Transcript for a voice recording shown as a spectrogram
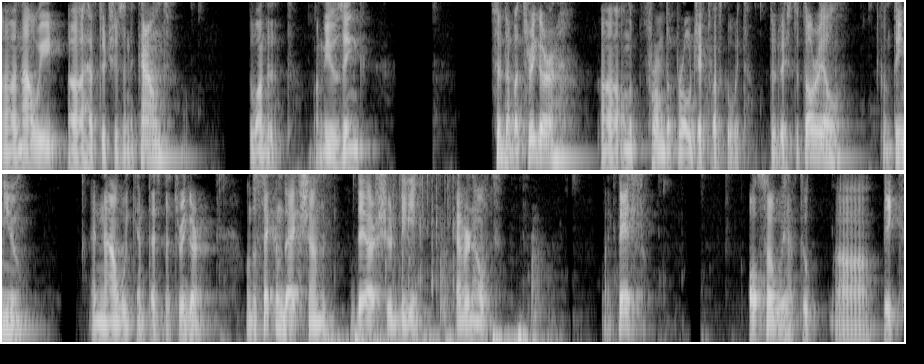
Uh, now we uh, have to choose an account, the one that I'm using. Set up a trigger uh, on the, from the project. Let's go with Todoist tutorial, continue. And now we can test the trigger. On the second action, there should be Evernote like this. Also, we have to uh, pick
